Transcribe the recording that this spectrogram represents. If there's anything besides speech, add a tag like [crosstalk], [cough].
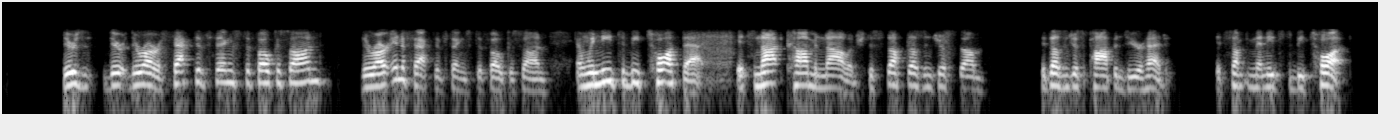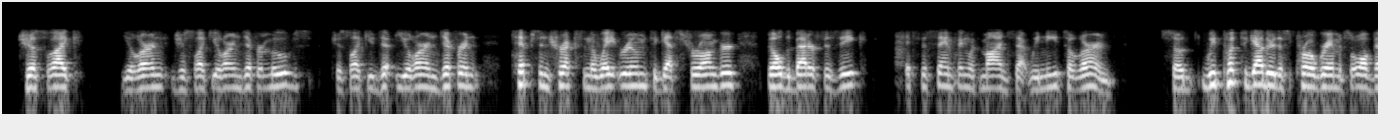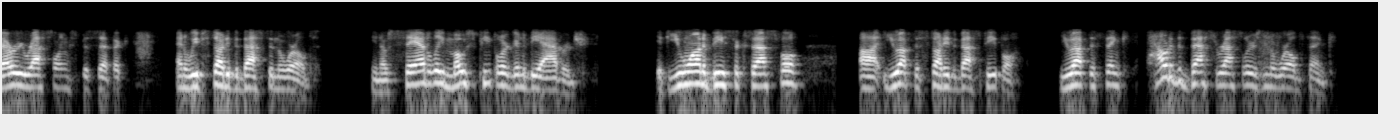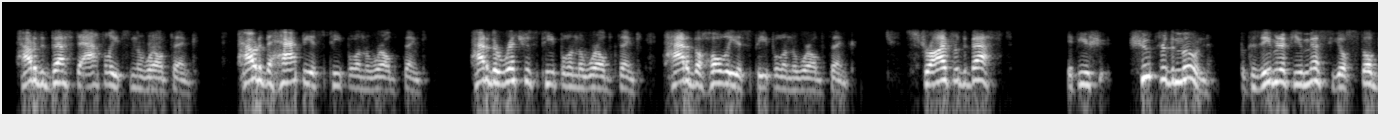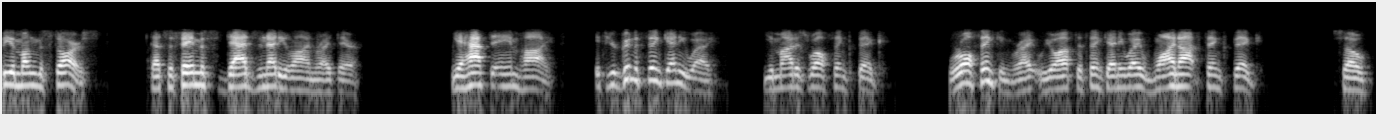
There's there there are effective things to focus on. There are ineffective things to focus on, and we need to be taught that. It's not common knowledge. This stuff doesn't just um it doesn't just pop into your head. It's something that needs to be taught. Just like you learn just like you learn different moves, just like you di- you learn different tips and tricks in the weight room to get stronger, build a better physique. It's the same thing with mindset. We need to learn. So we put together this program. It's all very wrestling specific, and we've studied the best in the world. You know, sadly, most people are going to be average. If you want to be successful, uh, you have to study the best people. You have to think, how do the best wrestlers in the world think? How do the best athletes in the world think? How do the happiest people in the world think? How do the richest people in the world think? How do the holiest people in the world think? Strive for the best. If you sh- shoot for the moon, because even if you miss, you'll still be among the stars. That's a famous Dad Zanetti line right there. You have to aim high. If you're going to think anyway, you might as well think big. We're all thinking, right? We all have to think anyway. Why not think big? So,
